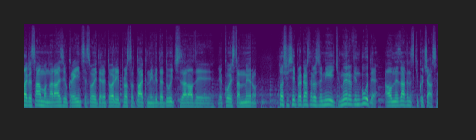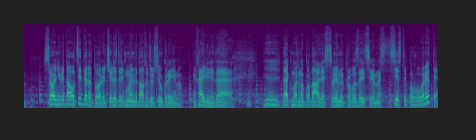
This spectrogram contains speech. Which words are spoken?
Так само наразі українці свої території просто так не віддадуть заради якогось там миру. То, що всі прекрасно розуміють, мир він буде, але не знати наскільки часу. Сьогодні віддали ці території, через рік маємо віддати вже всю Україну. Нехай він іде як можна подалі з своїми пропозиціями. Сісти поговорити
